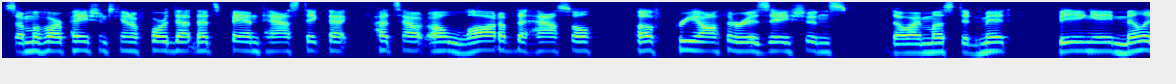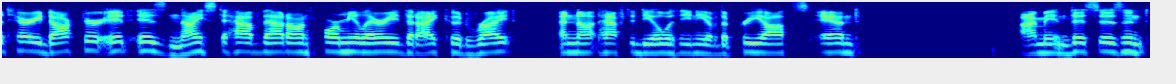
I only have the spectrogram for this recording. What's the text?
Some of our patients can afford that. That's fantastic. That cuts out a lot of the hassle of pre authorizations. Though I must admit, being a military doctor, it is nice to have that on formulary that I could write and not have to deal with any of the pre auths. And I mean, this isn't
